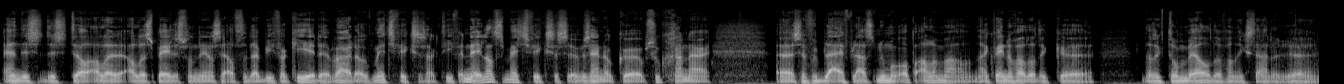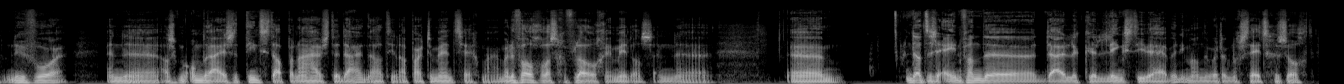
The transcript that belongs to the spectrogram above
En dus, dus terwijl alle, alle spelers van het Nederlandse elftal daar bivakkeerden... waren er ook matchfixers actief. En Nederlandse matchfixers, we zijn ook op zoek gegaan naar zijn verblijfplaats, noem maar op allemaal. Nou, ik weet nog wel dat ik, dat ik Tom belde van ik sta er nu voor... En uh, als ik me omdraai is het tien stappen naar Huis de Duin. Daar had hij een appartement, zeg maar. Maar de vogel was gevlogen inmiddels. En uh, uh, dat is een van de duidelijke links die we hebben. Die man wordt ook nog steeds gezocht.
